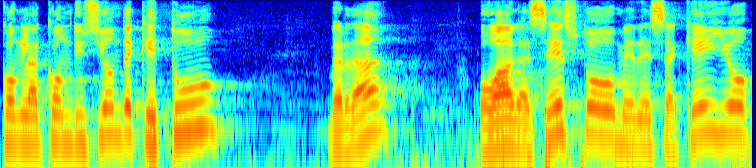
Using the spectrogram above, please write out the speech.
con la condición de que tú, ¿verdad? O hagas esto o me des aquello.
